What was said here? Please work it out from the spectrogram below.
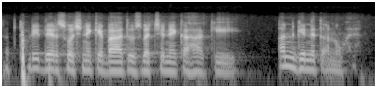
तब थोड़ी देर सोचने के बाद उस बच्चे ने कहा कि अनगिनत अणु हैं।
